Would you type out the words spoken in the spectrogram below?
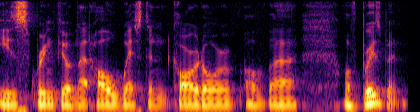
is Springfield and that whole western corridor of of, uh, of Brisbane,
